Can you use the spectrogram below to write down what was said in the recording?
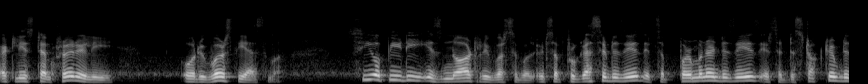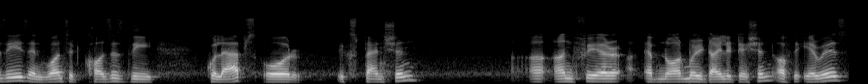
at least temporarily or reverse the asthma. COPD is not reversible. It's a progressive disease, it's a permanent disease, it's a destructive disease, and once it causes the collapse or expansion, uh, unfair, abnormal dilatation of the airways,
